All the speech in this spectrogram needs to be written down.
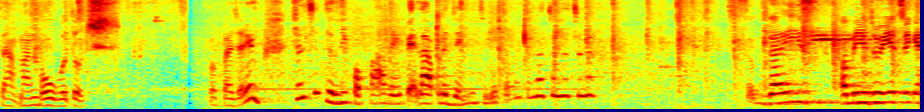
સામાન બહુ બધો છે પપ્પા જાય ચાલ ચાલ જલ્દી પપ્પા આવે પહેલાં આપણે જઈએ છીએ. ચાલો ચલો ચાલો ચાલો. સો ગાઈઝ અમે જોઈએ છીએ કે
